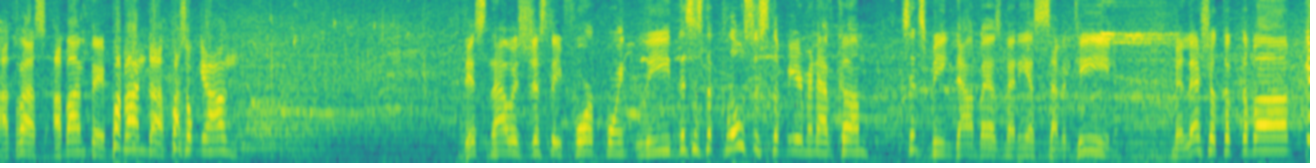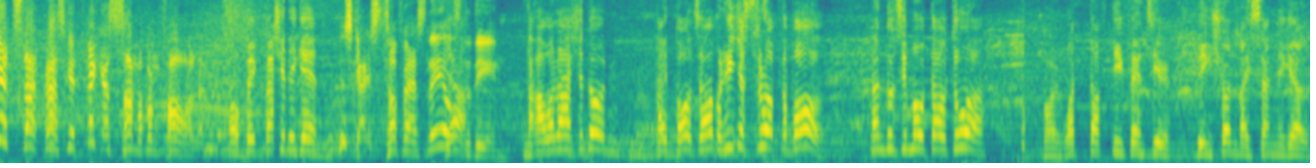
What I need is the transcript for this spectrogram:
atras, abante, pabanda, pasok yan. This now is just a four-point lead. This is the closest the Beermen have come since being down by as many as 17. Melecio took the bump, gets that basket, make a sum pang foul. Oh, big basket again. This guy's tough as nails, Yeah. the Dean. Nakawala siya doon kay Paul but he just threw up the ball. Nandun si Mo Tautuaa. Boy, what tough defense here being shown by San Miguel.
